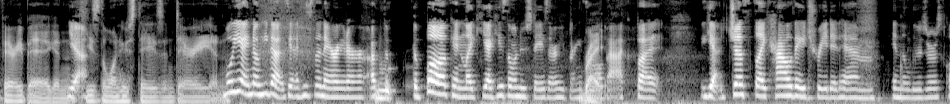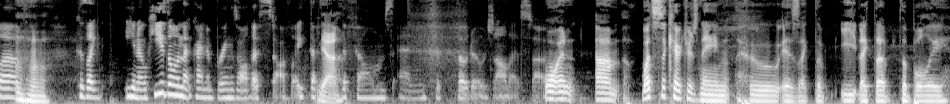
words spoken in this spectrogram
very big and Yeah. he's the one who stays in Derry and Well, yeah, no, he does. Yeah, he's the narrator of the, the book, and like, yeah, he's the one who stays there. He brings them all back. But yeah, just like how they treated him in the Losers Club, because like you know he's the one that kind of brings all this stuff, like the Yeah. the films and the photos and all that stuff. Well, and um, what's the character's name who is like the eat like the the bully?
